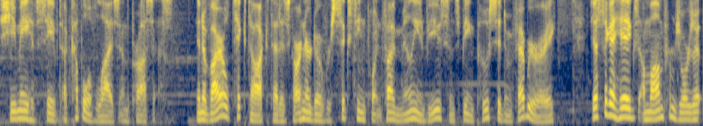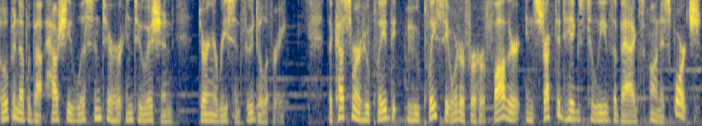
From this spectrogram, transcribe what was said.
she may have saved a couple of lives in the process. In a viral TikTok that has garnered over 16.5 million views since being posted in February, Jessica Higgs, a mom from Georgia, opened up about how she listened to her intuition during a recent food delivery. The customer who, played the, who placed the order for her father instructed Higgs to leave the bags on his porch.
